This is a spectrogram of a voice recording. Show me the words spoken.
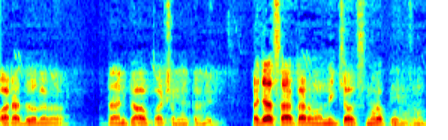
పారాదోలడానికి అవకాశం ఉంటుంది. ప్రజా సహకారం అందించాల్సిందిగా కోరుతున్నాం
